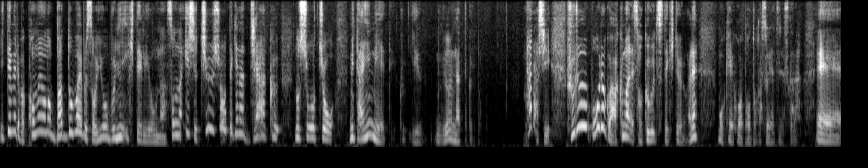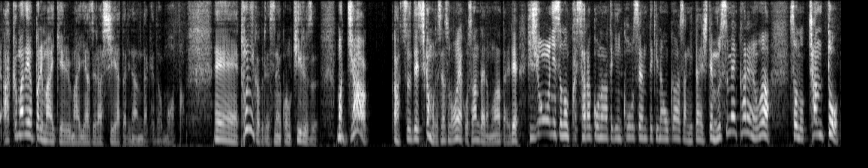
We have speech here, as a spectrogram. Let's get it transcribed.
言ってみればこの世のバッドバイブスを養分に生きているようなそんな一種抽象的な邪悪の象徴みたいに見えていくいうようになってくると。ただし、フル暴力はあくまで植物的というのがね、もう蛍光灯とかそういうやつですから、えー、あくまでやっぱりマイケル・マイヤーズらしいあたりなんだけども、と。えー、とにかくですね、このキルズ、まあ、じゃあ、あそれでしかもですねその親子3代の物語で非常にそのサラコーナー的に好戦的なお母さんに対して娘カレンはそのちゃんと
